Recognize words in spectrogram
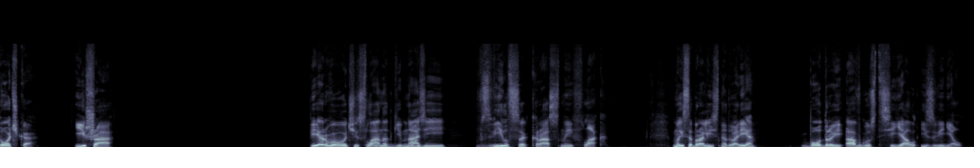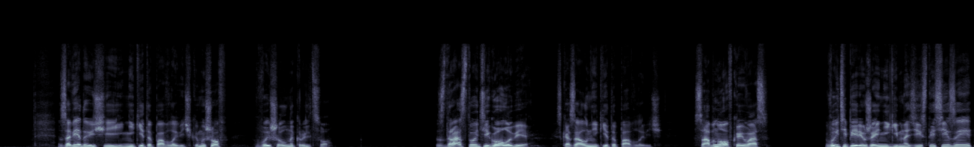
Точка. Иша. Первого числа над гимназией взвился красный флаг. Мы собрались на дворе, бодрый август сиял и звенел. Заведующий Никита Павлович Камышов вышел на крыльцо. «Здравствуйте, голуби!» — сказал Никита Павлович. «С обновкой вас! Вы теперь уже не гимназисты сизые,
